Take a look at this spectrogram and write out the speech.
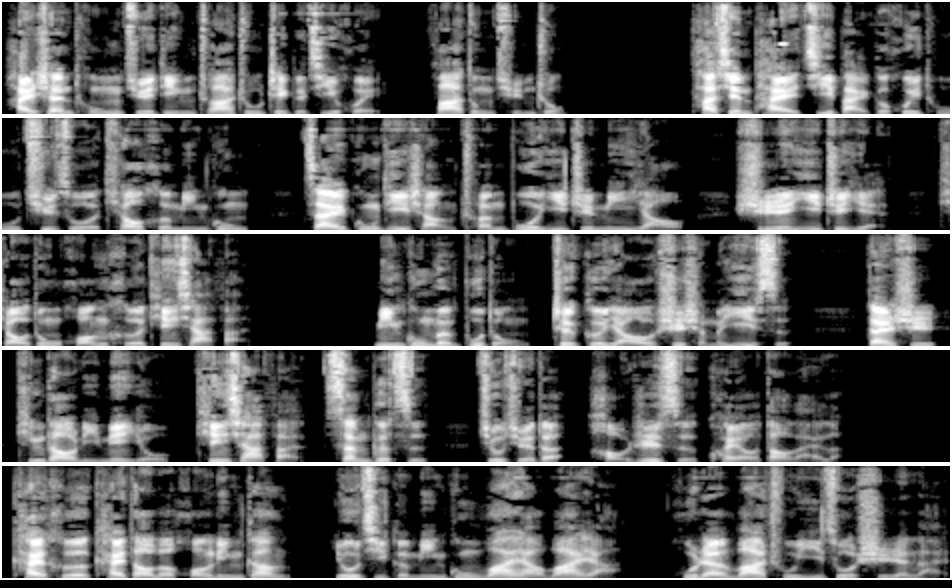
韩山童决定抓住这个机会发动群众，他先派几百个绘图去做挑河民工，在工地上传播一支民谣：“十人一只眼，挑动黄河天下反。”民工们不懂这歌谣是什么意思，但是听到里面有“天下反”三个字，就觉得好日子快要到来了。开河开到了黄陵冈，有几个民工挖呀挖呀，忽然挖出一座石人来。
